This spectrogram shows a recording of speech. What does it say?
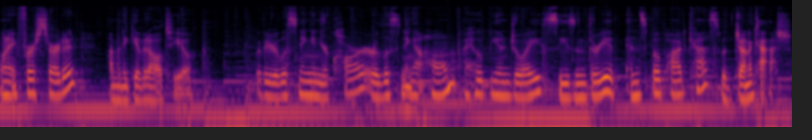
when I first started, I'm going to give it all to you. Whether you're listening in your car or listening at home, I hope you enjoy season three of Inspo Podcast with Jenna Cash.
